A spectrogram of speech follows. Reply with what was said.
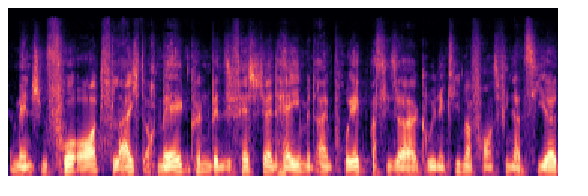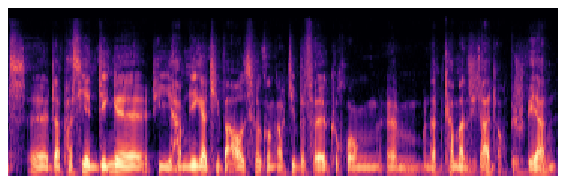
Menschen vor Ort vielleicht auch melden können, wenn sie feststellen, hey, mit einem Projekt, was dieser grüne Klimafonds finanziert, äh, da passieren Dinge, die haben negative Auswirkungen auf die Bevölkerung ähm, und dann kann man sich da halt auch beschweren.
